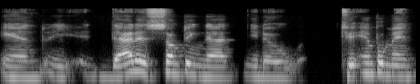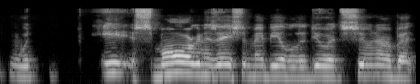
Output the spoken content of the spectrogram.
And that is something that, you know, to implement with a small organization may be able to do it sooner, but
